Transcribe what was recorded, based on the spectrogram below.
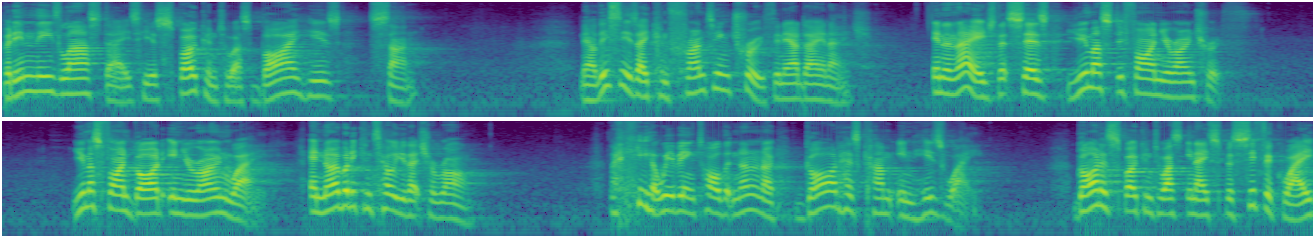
but in these last days, He has spoken to us by His Son. Now, this is a confronting truth in our day and age. In an age that says you must define your own truth, you must find God in your own way, and nobody can tell you that you're wrong. But here we're being told that no, no, no, God has come in His way. God has spoken to us in a specific way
